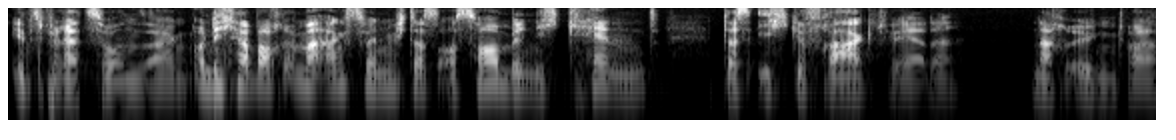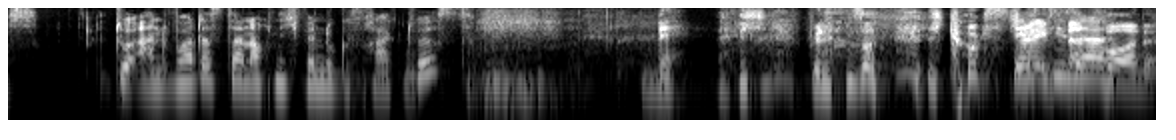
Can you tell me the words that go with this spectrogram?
Inspiration sagen. Und ich habe auch immer Angst, wenn mich das Ensemble nicht kennt, dass ich gefragt werde nach irgendwas. Du antwortest dann auch nicht, wenn du gefragt wirst? Nee, ich bin dann so, ich guck straight nach dieser, vorne.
